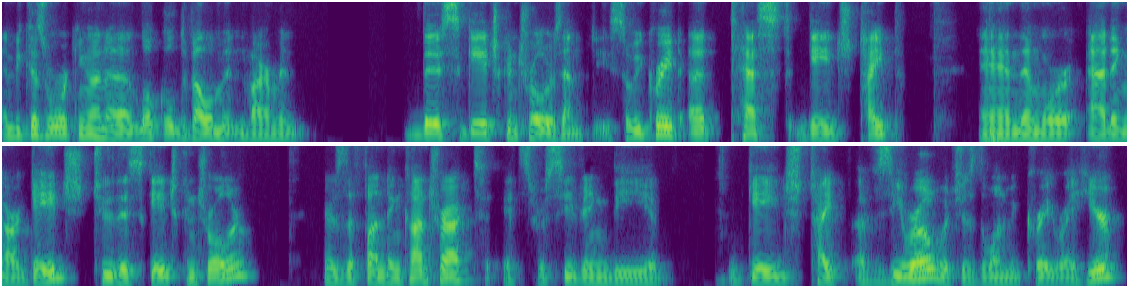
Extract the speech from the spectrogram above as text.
and because we're working on a local development environment, this gauge controller is empty. So we create a test gauge type and then we're adding our gauge to this gauge controller. Here's the funding contract. It's receiving the gauge type of zero, which is the one we create right here.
